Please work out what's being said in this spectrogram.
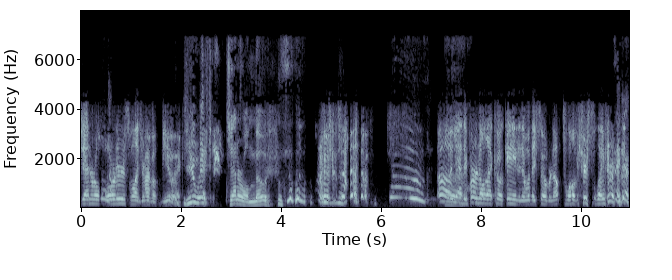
general orders while I drive a Buick? you wish. General Motors. oh yeah, they burned all that cocaine, and then when they sobered up 12 years later,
